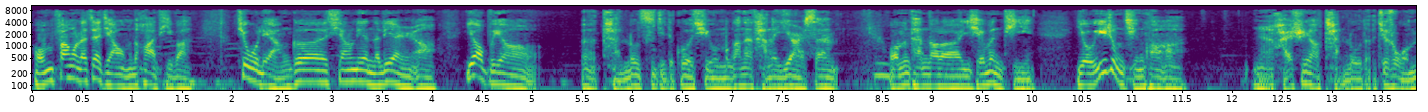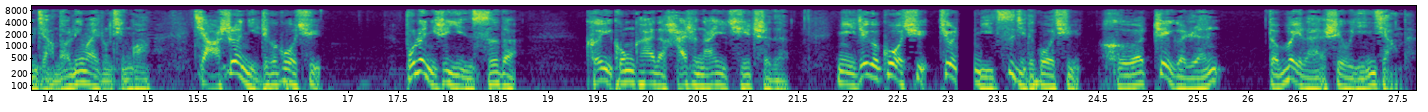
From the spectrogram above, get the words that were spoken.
我们翻过来再讲我们的话题吧。就两个相恋的恋人啊，要不要呃袒露自己的过去？我们刚才谈了一二三，我们谈到了一些问题。有一种情况啊，嗯，还是要袒露的，就是我们讲到另外一种情况。假设你这个过去，不论你是隐私的、可以公开的，还是难以启齿的，你这个过去，就你自己的过去和这个人的未来是有影响的。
